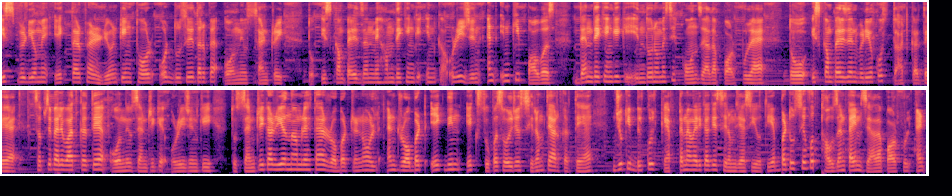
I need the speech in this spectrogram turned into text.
इस वीडियो में एक तरफ़ है रियन किंग थोर और दूसरी तरफ़ है ऑल न्यूज़ सेंट्री तो इस कंपैरिजन में हम देखेंगे इनका ओरिजिन एंड इनकी पावर्स देन देखेंगे कि इन दोनों में से कौन ज़्यादा पावरफुल है। तो इस कंपैरिजन वीडियो को स्टार्ट करते हैं। सबसे पहले बात करते हैं ऑल न्यूज़ सेंट्री के ओरिजिन की। तो सेंट्री का रियल नाम रहता है रॉबर्ट रेनोल्ड एंड रॉबर्ट एक दिन एक सुपर सोल्जर सिरम तैयार करते हैं, जो कि बिल्कुल कैप्टन अमेरिका के सिरम जैसी होती है बट उससे वो थाउज़ेंड टाइम्स ज़्यादा पावरफुल एंड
